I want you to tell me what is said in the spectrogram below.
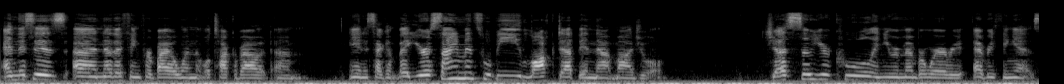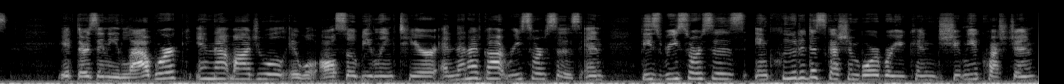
And this is another thing for Bio 1 that we'll talk about um, in a second. But your assignments will be locked up in that module just so you're cool and you remember where every, everything is. If there's any lab work in that module, it will also be linked here. And then I've got resources. And these resources include a discussion board where you can shoot me a question.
